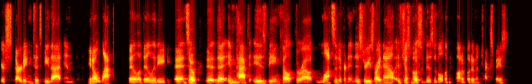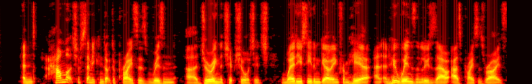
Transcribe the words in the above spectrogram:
you're starting to see that in you know laptop availability. And so the, the, impact is being felt throughout lots of different industries right now. It's just most visible in the automotive and tech space. And how much have semiconductor prices risen uh, during the chip shortage? Where do you see them going from here? And, and who wins and loses out as prices rise?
